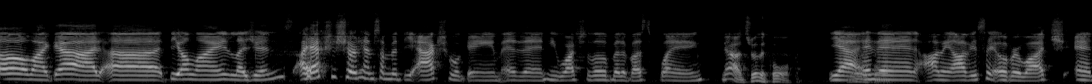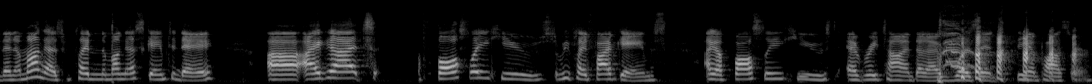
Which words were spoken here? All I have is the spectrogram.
Oh my god, uh, the online legends. I actually showed him some of the actual game, and then he watched a little bit of us playing. Yeah, it's really cool. Yeah, Really and cool. then I mean, obviously Overwatch, and then Among Us. We played an Among Us game today. Uh, I got falsely accused. We played five games. I got falsely accused every time that I wasn't the imposter.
